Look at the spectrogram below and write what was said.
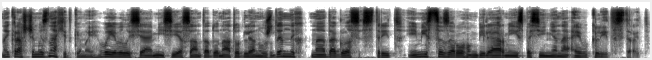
Найкращими знахідками виявилися місія Санта Донато для нужденних на Даглас Стріт і місце за рогом біля армії спасіння на Евклід Стрит.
